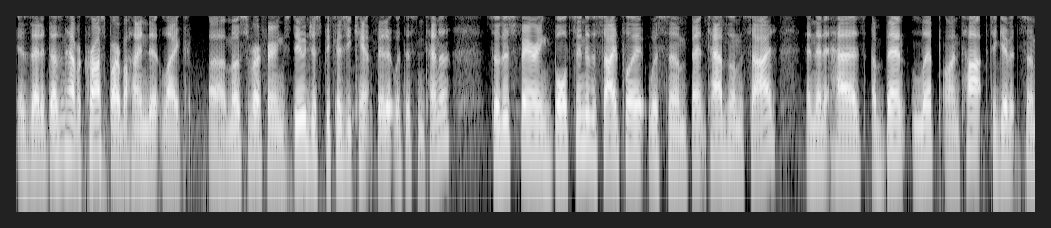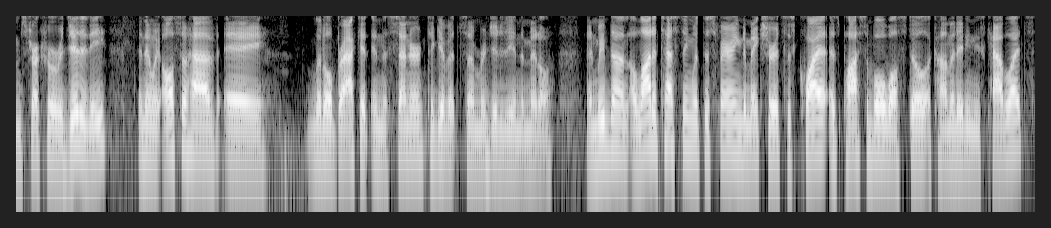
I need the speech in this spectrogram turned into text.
is that it doesn't have a crossbar behind it like uh, most of our fairings do just because you can't fit it with this antenna. So this fairing bolts into the side plate with some bent tabs on the side and then it has a bent lip on top to give it some structural rigidity. And then we also have a little bracket in the center to give it some rigidity in the middle. And we've done a lot of testing with this fairing to make sure it's as quiet as possible while still accommodating these cab lights.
